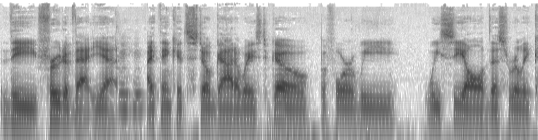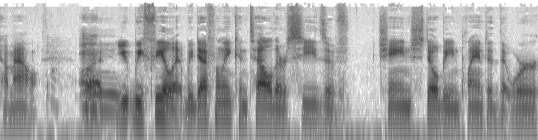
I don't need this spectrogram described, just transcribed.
the fruit of that yet. Mhm. I think it's still got a ways to go before we we see all of this really come out. But you, we feel it. We definitely can tell there's seeds of change still being planted that we're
